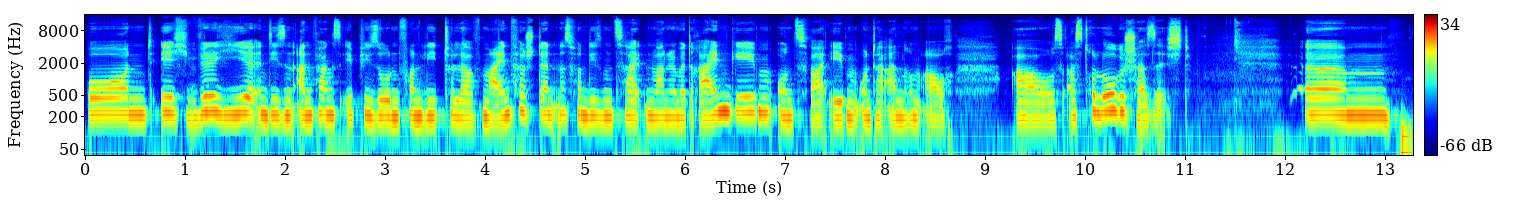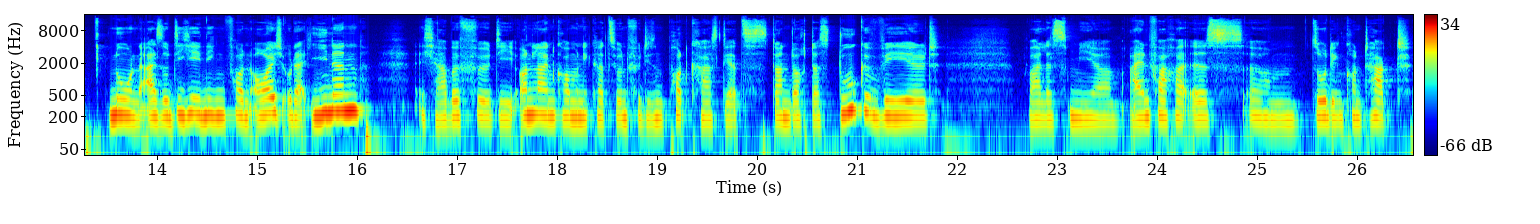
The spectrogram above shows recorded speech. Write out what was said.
und ich will hier in diesen Anfangsepisoden von Lead to Love mein Verständnis von diesem Zeitenwandel mit reingeben und zwar eben unter anderem auch aus astrologischer Sicht. Ähm, nun, also diejenigen von euch oder Ihnen, ich habe für die Online-Kommunikation für diesen Podcast jetzt dann doch das Du gewählt, weil es mir einfacher ist, ähm, so den Kontakt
